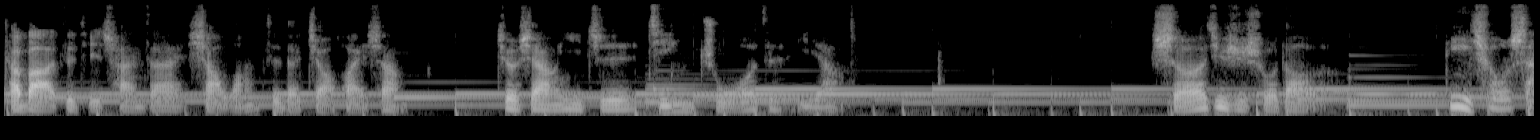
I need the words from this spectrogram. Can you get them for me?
他把自己缠在小王子的脚踝上。就像一只金镯子一样，蛇继续说到了：“地球上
